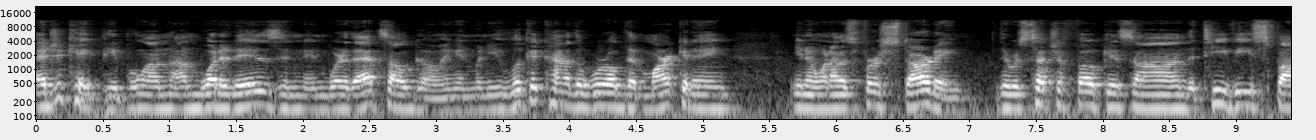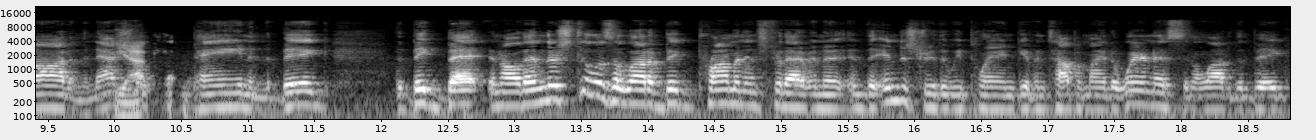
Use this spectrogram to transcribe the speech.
educate people on, on what it is and, and where that's all going. And when you look at kind of the world that marketing, you know, when I was first starting, there was such a focus on the TV spot and the national Yep. campaign and the big, the big bet and all that. And there still is a lot of big prominence for that in, the in the industry that we play in, given top of mind awareness and a lot of the big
